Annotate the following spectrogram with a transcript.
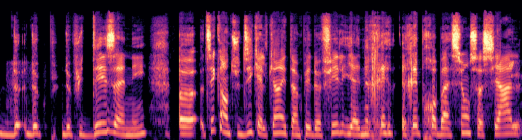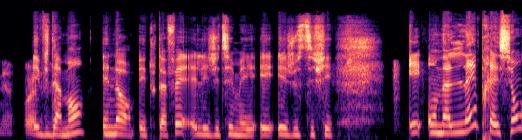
depuis des années, euh, tu sais, quand tu dis quelqu'un est un pédophile, il y a une réprobation sociale, évidemment, énorme et tout à fait légitime et, et, et justifiée. Et on a l'impression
